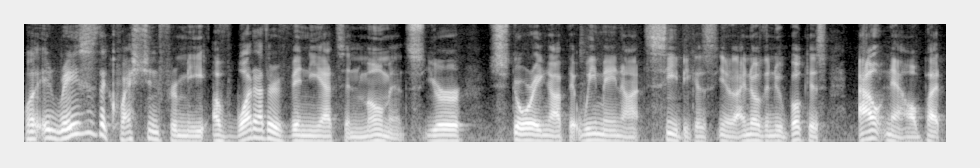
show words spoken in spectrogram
Well, it raises the question for me of what other vignettes and moments you're storing up that we may not see because you know I know the new book is out now, but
